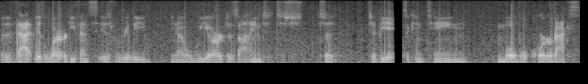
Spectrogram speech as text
that is what our defense is really. You know, we are designed to to to be able to contain mobile quarterbacks,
